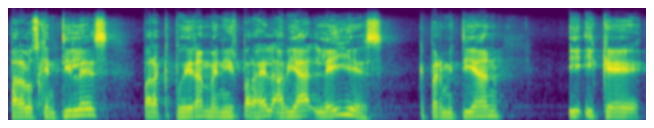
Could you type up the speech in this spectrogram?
para los gentiles para que pudieran venir para Él. Había leyes que permitían y, que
